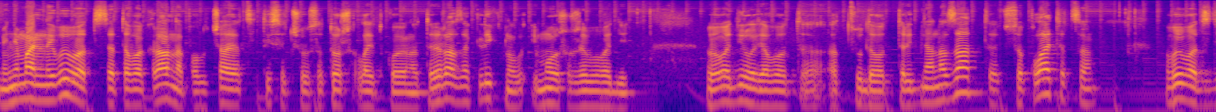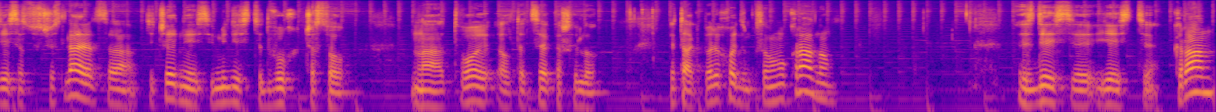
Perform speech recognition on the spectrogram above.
Минимальный вывод с этого крана получается 1000 сатош лайткоина. Три раза кликнул и можешь уже выводить. Выводил я вот э, отсюда вот 3 дня назад, все платится. Вывод здесь осуществляется в течение 72 часов на твой LTC кошелек. Итак, переходим к самому крану. Здесь э, есть кран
